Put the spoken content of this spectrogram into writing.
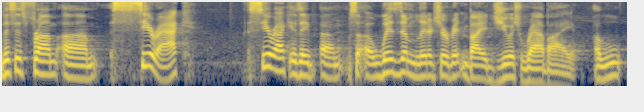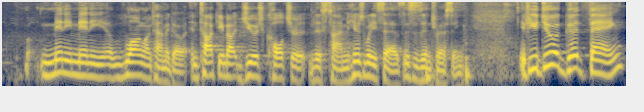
this is from um, Sirach. Sirach is a, um, a wisdom literature written by a Jewish rabbi, a many, many, a long, long time ago, and talking about Jewish culture this time. And here's what he says this is interesting. If you do a good thing,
